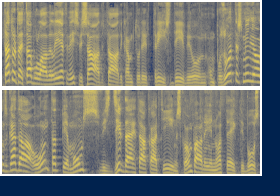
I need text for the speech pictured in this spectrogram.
Ceturtajā tabulā vēl iet visi visādi tādi, kam tur ir 3, 2 un, un pusotrs miljonus gadā, un tad pie mums visdzirdētākā Ķīnas kompānija noteikti būs.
